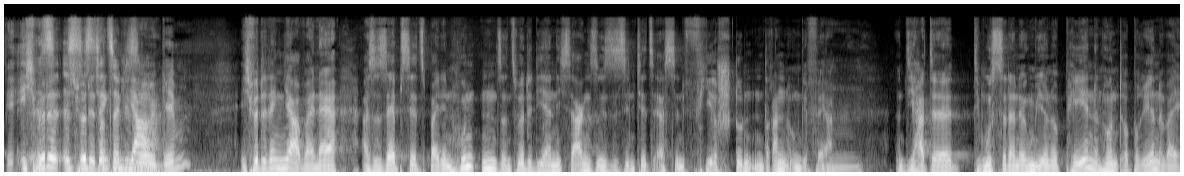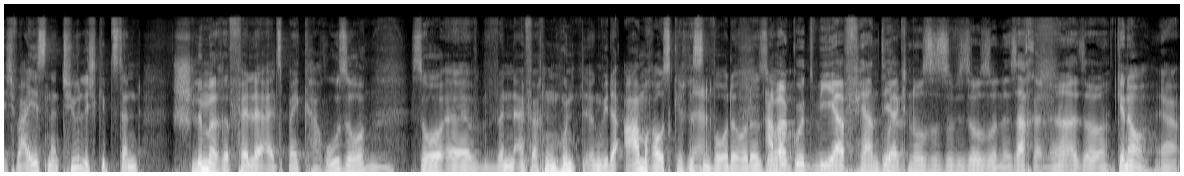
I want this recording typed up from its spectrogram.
ich würde, ist, ich würde tatsächlich ja. so geben. Ich würde denken, ja, weil, naja, also selbst jetzt bei den Hunden, sonst würde die ja nicht sagen, so, sie sind jetzt erst in vier Stunden dran ungefähr. Mhm. Und die hatte, die musste dann irgendwie in OP einen Hund operieren, weil ich weiß, natürlich gibt es dann schlimmere Fälle als bei Caruso. Mhm. So, äh, wenn einfach ein Hund irgendwie der Arm rausgerissen ja. wurde oder so. Aber gut, wie ja Ferndiagnose ist sowieso so eine Sache, ne? Also. Genau, ja.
